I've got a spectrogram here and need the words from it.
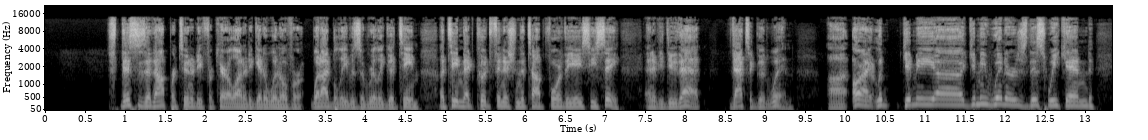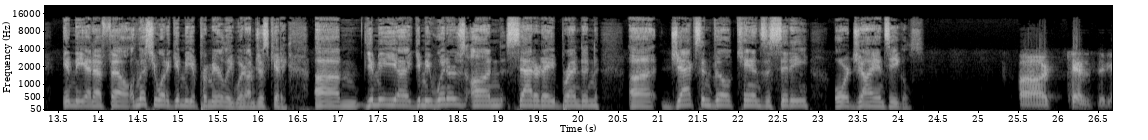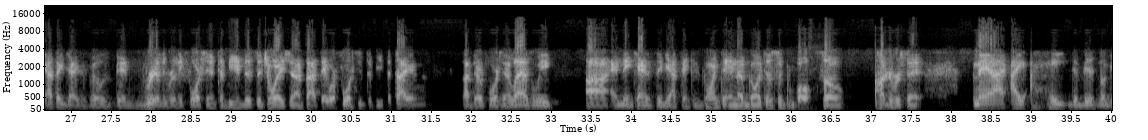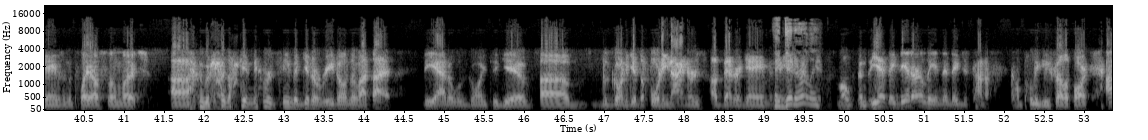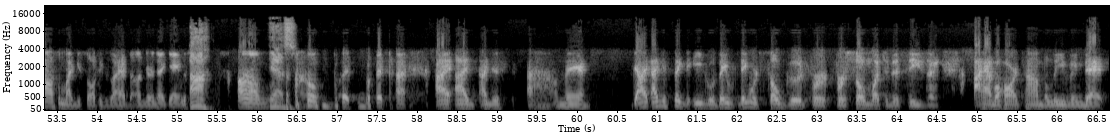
this is an opportunity for Carolina to get a win over what I believe is a really good team, a team that could finish in the top four of the ACC. And if you do that, that's a good win. Uh, all right, let, give me uh, give me winners this weekend in the NFL. Unless you want to give me a Premier League winner, I'm just kidding. Um, give me uh, give me winners on Saturday, Brenden. Uh, Jacksonville, Kansas City, or Giants, Eagles. Kansas City. I think Jacksonville has been really, really fortunate to be in this situation. I thought they were fortunate to beat the Titans. I thought they were fortunate last week. Uh, and then Kansas City, I think, is going to end up going to the Super Bowl. So, 100%. Man, I, I, hate divisional games in the playoffs so much uh, because I can never seem to get a read on them. I thought Seattle was going to give um, was going to give the 49ers a better game. And They did early. Smoked them. Yeah, they did early, and then they just kind of completely fell apart. I also might be salty because I had the under in that game. It's Ah, um, Yes. but but I I I, just oh man, I, I just think the Eagles they they were so good for for so much of this season. I have a hard time believing that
